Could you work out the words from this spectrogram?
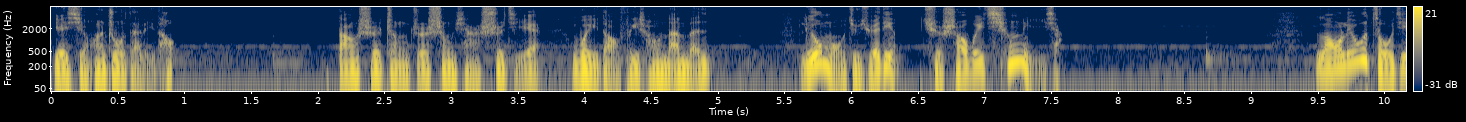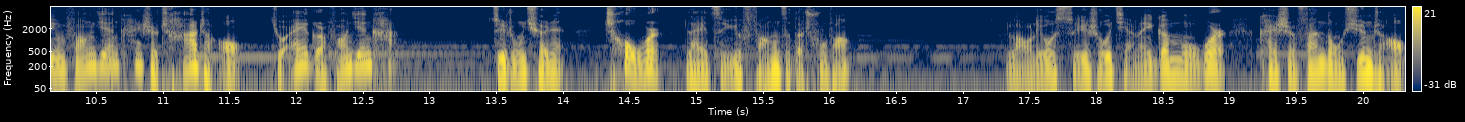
也喜欢住在里头。当时正值盛夏时节，味道非常难闻。刘某就决定去稍微清理一下。老刘走进房间开始查找，就挨个房间看，最终确认臭味来自于房子的厨房。老刘随手捡了一根木棍，开始翻动寻找。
